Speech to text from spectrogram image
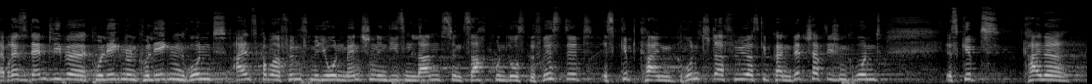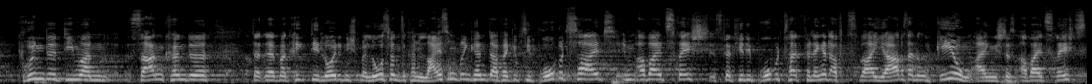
Herr Präsident, liebe Kolleginnen und Kollegen! Rund 1,5 Millionen Menschen in diesem Land sind sachgrundlos befristet. Es gibt keinen Grund dafür. Es gibt keinen wirtschaftlichen Grund. Es gibt keine Gründe, die man sagen könnte, man kriegt die Leute nicht mehr los, wenn sie keine Leistung bringen können. Dafür gibt es die Probezeit im Arbeitsrecht. Es wird hier die Probezeit verlängert auf zwei Jahre. Das ist eine Umgehung eigentlich des Arbeitsrechts.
